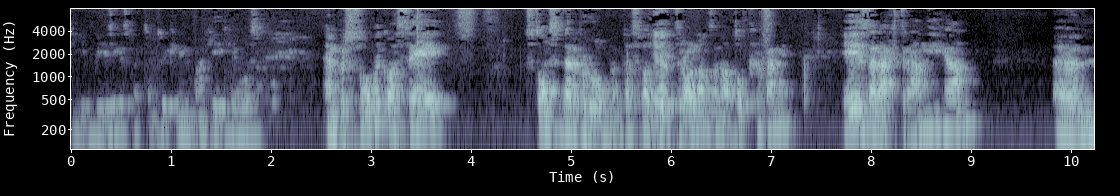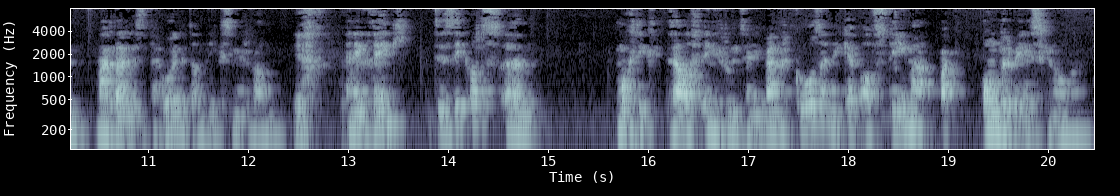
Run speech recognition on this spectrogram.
die bezig is met de ontwikkeling van GGO's. En persoonlijk was zij, stond ze daarvoor open. Dat is wat ja. Dirk Trouwlands had opgevangen. Hij is daar achteraan gegaan, um, maar daar, is, daar dan niks meer van. Ja. En ik denk, het is dikwijls, um, mocht ik zelf in groen zijn. Ik ben verkozen en ik heb als thema pak onderwijs genomen.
